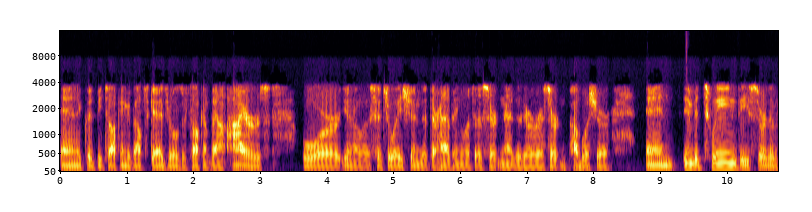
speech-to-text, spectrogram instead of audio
and it could be talking about schedules or talking about hires or you know a situation that they're having with a certain editor or a certain publisher and in between these sort of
